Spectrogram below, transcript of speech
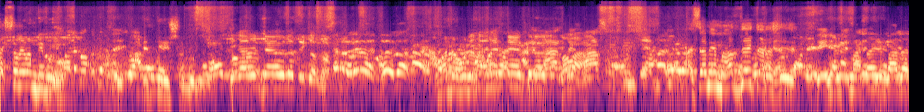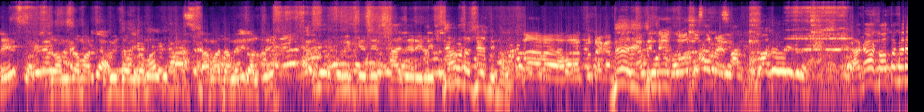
একশো গ্রাম টাকা আমারটা হলে বাবা মাছ আচ্ছা আমি মাছ দিই তারা সে মাছের বাজারে জমজমাট খুবই জমজমাট। দামাদামি চলছে। দুই কেজি সাইজের ইলিশ টাকা কত করে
